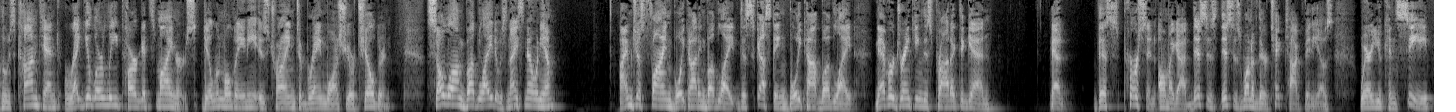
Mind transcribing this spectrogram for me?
whose content regularly targets minors. Dylan Mulvaney is trying to brainwash your children. So long, Bud Light. It was nice knowing you. I'm just fine boycotting Bud Light. Disgusting. Boycott Bud Light. Never drinking this product again. Now, this person, oh my God, this is, this is one of their TikTok videos where you can see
